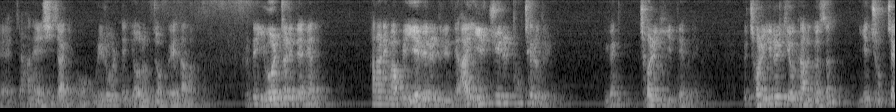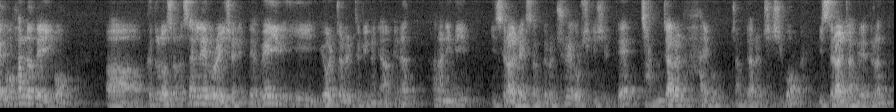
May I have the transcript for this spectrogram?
예, 한 해의 시작이고 우리로 올 땐 여름 정도에 해당합니다. 그런데 6월절이 되면 하나님 앞에 예배를 드리는데 아예 일주일을 통째로 드립니다. 이건 절기이기 때문에. 그 절기를 기억하는 것은 이게 축제고 할러데이고 어, 그들로서는 셀레브레이션인데 왜이 6월절을 드리느냐 하면은 하나님이 이스라엘 백성들을 출애굽시키실 때 장자를 다 애굽 장자를 치시고 이스라엘 자매들은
